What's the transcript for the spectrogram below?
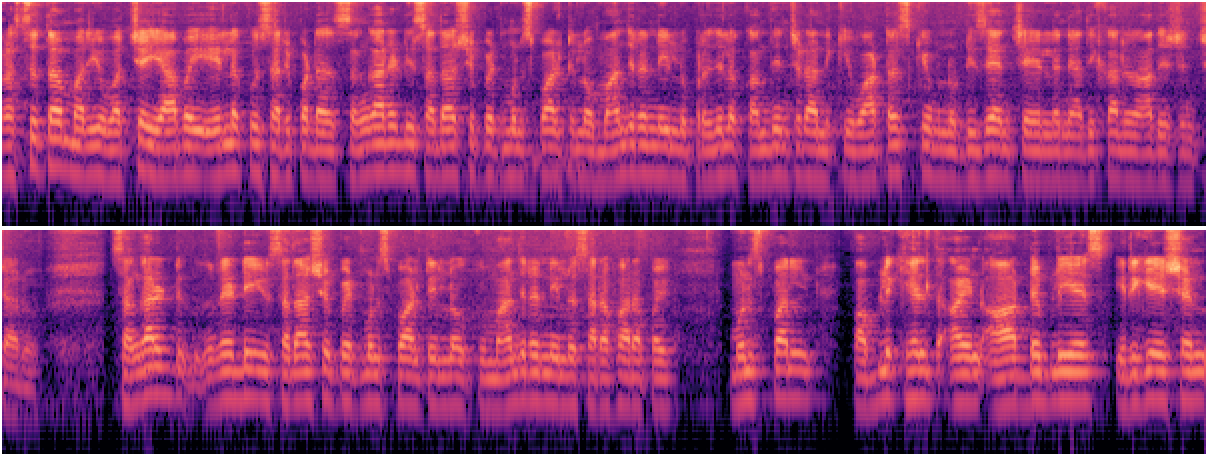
ప్రస్తుతం మరియు వచ్చే యాభై ఏళ్ళకు సరిపడా సంగారెడ్డి సదాశివపేట మున్సిపాలిటీలో మాంజర నీళ్ళు ప్రజలకు అందించడానికి వాటర్ స్కీమ్ను డిజైన్ చేయాలని అధికారులను ఆదేశించారు. సంగారెడ్డి రెడ్డి సదాశివపేట మున్సిపాలిటీలోకి మాంజర నీళ్ళు సరఫరాపై municipal public health and RWS irrigation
